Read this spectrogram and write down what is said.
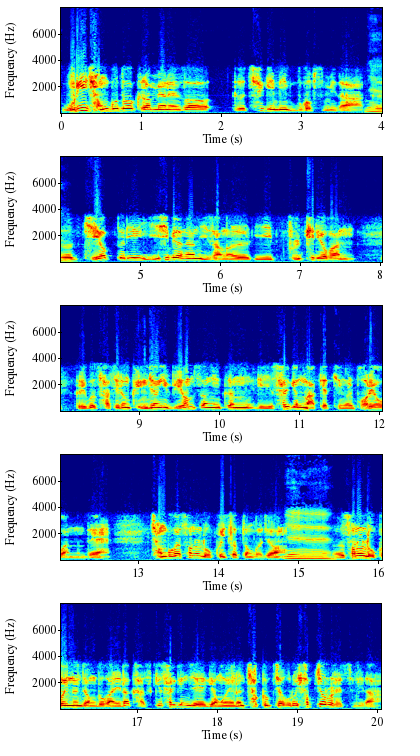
우리 정부도 그런 면에서 그 책임이 무겁습니다. 예. 그 기업들이 20여 년 이상을 이 불필요한 그리고 사실은 굉장히 위험성이 큰 이 살균 마케팅을 벌여왔는데 정부가 손을 놓고 있었던 거죠. 예. 어, 손을 놓고 있는 정도가 아니라 가습기 살균제의 경우에는 적극적으로 협조를 했습니다.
